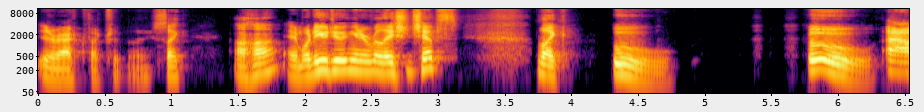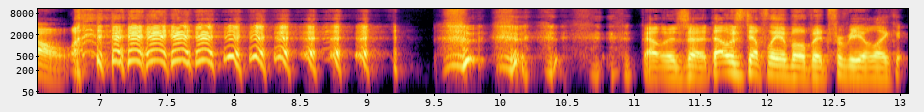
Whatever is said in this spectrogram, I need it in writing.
interact much with me. It's like, uh huh. And what are you doing in your relationships? Like, ooh, ooh, ow. that was uh, that was definitely a moment for me of like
